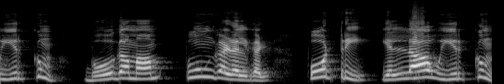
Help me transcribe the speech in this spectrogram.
உயிர்க்கும் போகமாம் பூங்கழல்கள். போற்றி எல்லா உயிர்க்கும்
